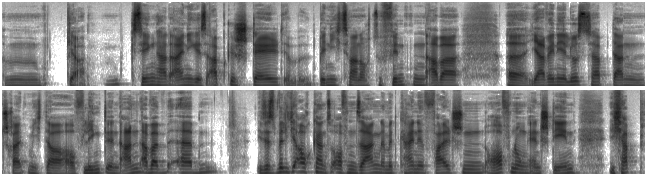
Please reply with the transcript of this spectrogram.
Ähm, ja, Xing hat einiges abgestellt, bin ich zwar noch zu finden, aber äh, ja, wenn ihr Lust habt, dann schreibt mich da auf LinkedIn an. Aber ähm, das will ich auch ganz offen sagen, damit keine falschen Hoffnungen entstehen. Ich habe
